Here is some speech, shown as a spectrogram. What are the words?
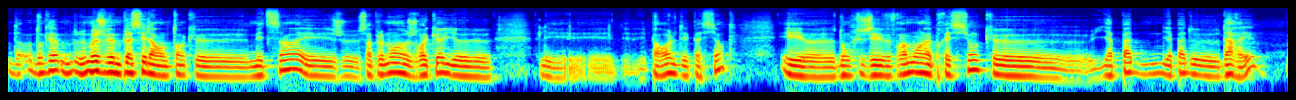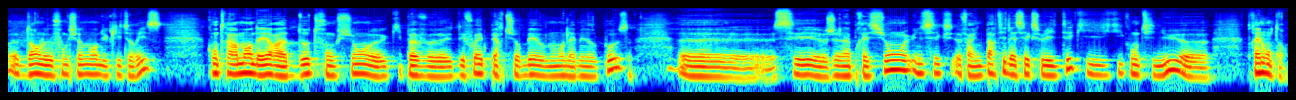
Donc moi, je vais me placer là en tant que médecin et je, simplement je recueille les, les paroles des patientes. Et euh, donc j'ai vraiment l'impression qu'il n'y a pas, il y a pas de- d'arrêt dans le fonctionnement du clitoris. contrairement d'ailleurs à d'autres fonctions euh, qui peuvent euh, des fois être perturbées au moment de la ménopause, euh, c'est, j'ai l'impression, une, sex- enfin, une partie de la sexualité qui, qui continue euh, très longtemps.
